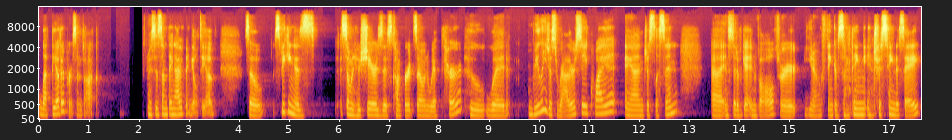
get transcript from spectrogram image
let the other person talk this is something I've been guilty of. So, speaking as someone who shares this comfort zone with her, who would really just rather stay quiet and just listen uh, instead of get involved or you know think of something interesting to say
